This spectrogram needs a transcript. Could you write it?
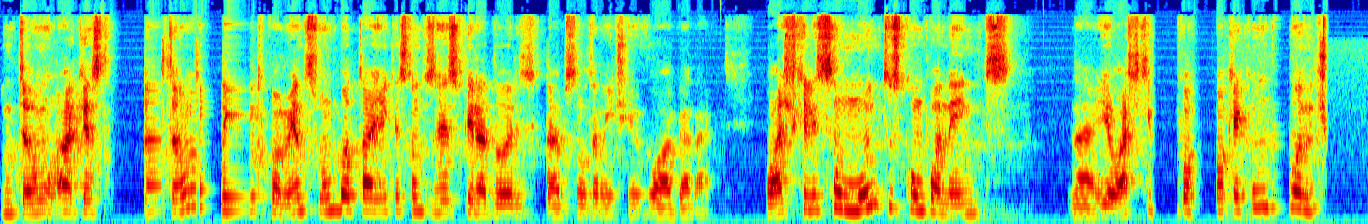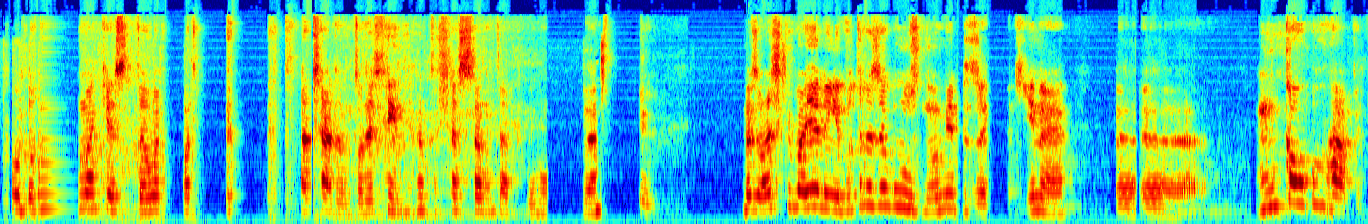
Então, a questão de equipamentos, vamos botar aí a questão dos respiradores, que está absolutamente em voga, né? Eu acho que eles são muitos componentes, né? Eu acho que qualquer componente, uma questão é taxado, não estou defendendo a taxação, tá? Mas eu acho que vai além. Eu vou trazer alguns números aqui, né? Uh, um cálculo rápido.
